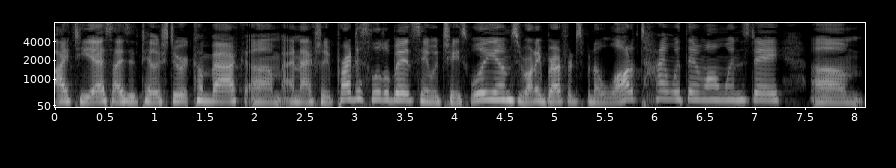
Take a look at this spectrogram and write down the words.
ITS, Isaac Taylor Stewart, come back um, and actually practice a little bit. Same with Chase Williams. Ronnie Bradford spent a lot of time with them on Wednesday. Um,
